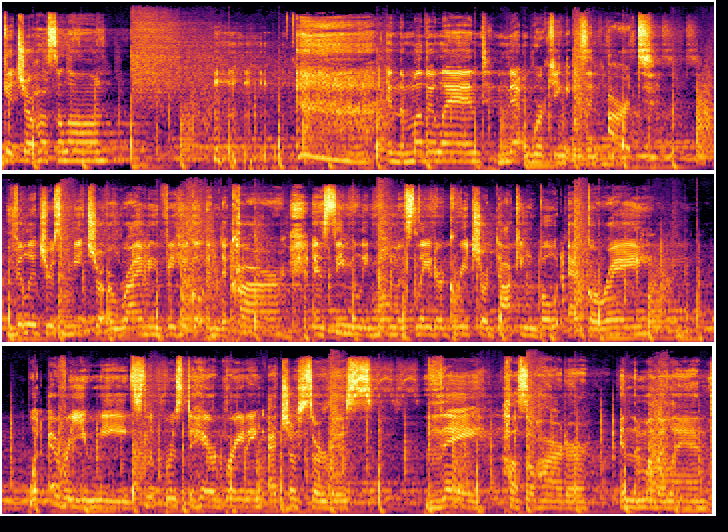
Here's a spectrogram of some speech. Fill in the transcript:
Get your hustle on? In the motherland, networking is an art. Villagers meet your arriving vehicle in Dakar and seemingly moments later greet your docking boat at Goree. Whatever you need, slippers to hair braiding at your service. They hustle harder in the motherland.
